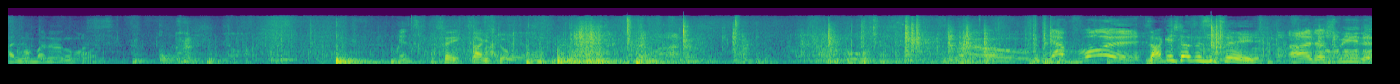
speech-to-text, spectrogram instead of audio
Alle Mann über Bord. Jens? Say, sag ich doch. Jawohl! Sag ich, das ist ein Say. Alter Schwede!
